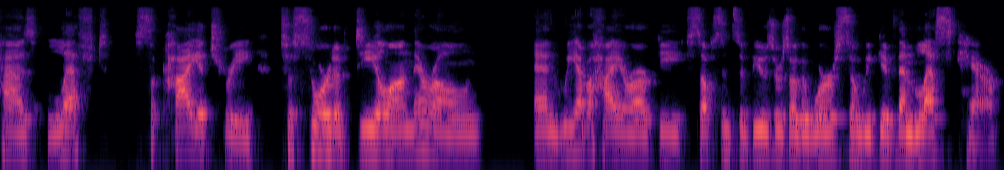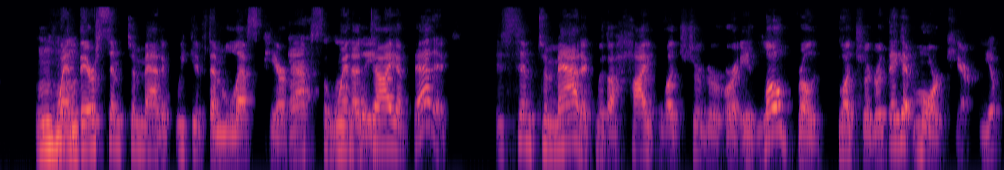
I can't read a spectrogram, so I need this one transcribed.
has left psychiatry to sort of deal on their own and we have a hierarchy. Substance abusers are the worst, so we give them less care. Mm-hmm. When they're symptomatic, we give them less care. Absolutely. When a diabetic is symptomatic with a high blood sugar or a low blood sugar, they get more care. Yep.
